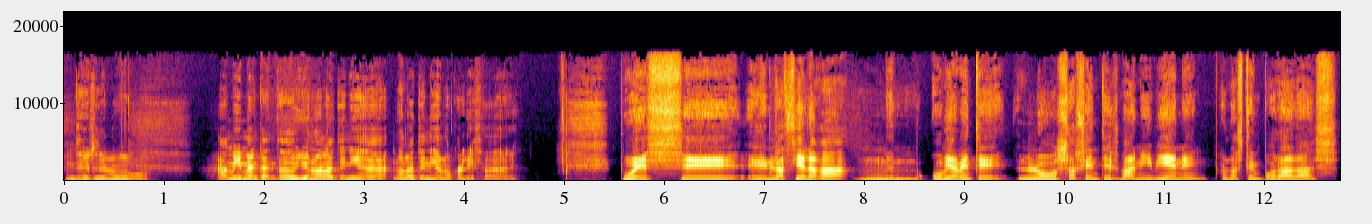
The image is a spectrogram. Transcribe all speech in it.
Desde luego. A mí me ha encantado. Yo no la tenía, no la tenía localizada, ¿eh? Pues eh, en la ciénaga, mm, obviamente los agentes van y vienen con las temporadas,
